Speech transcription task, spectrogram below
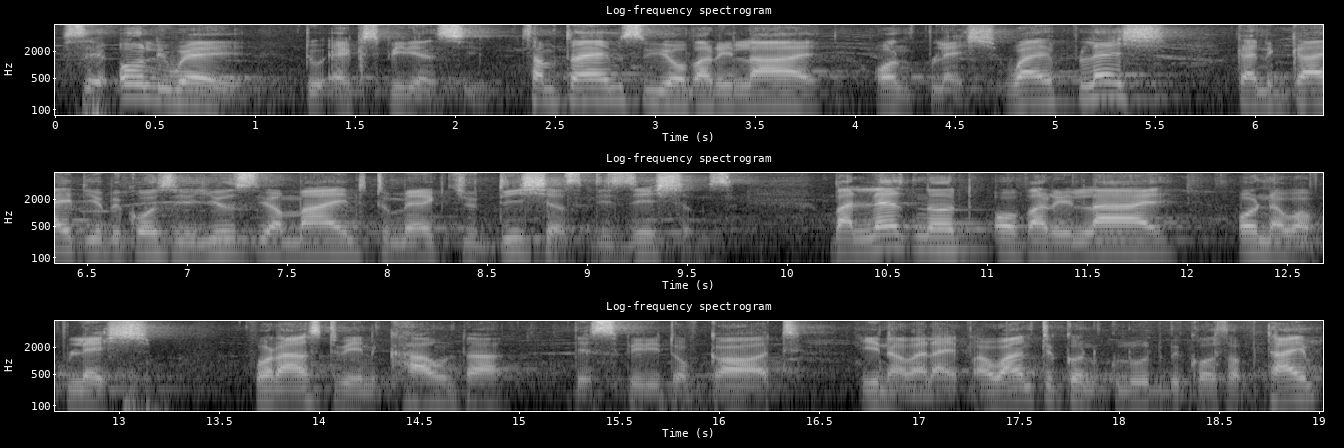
It's the only way to experience you. Sometimes we over rely on flesh. Why flesh can guide you because you use your mind to make judicious decisions. But let's not over rely on our flesh for us to encounter the Spirit of God in our life. I want to conclude because of time.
